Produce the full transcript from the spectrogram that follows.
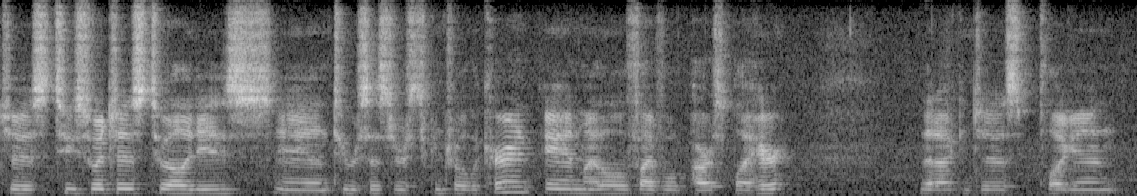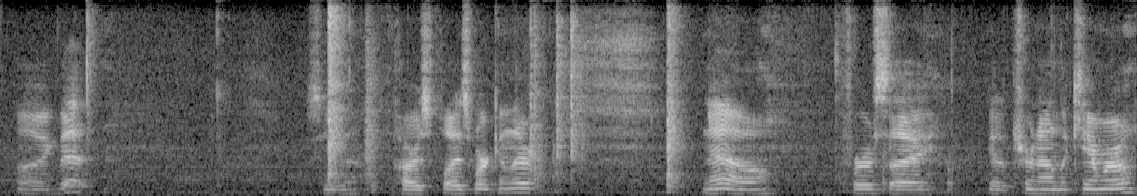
just two switches, two LEDs, and two resistors to control the current, and my little 5 volt power supply here that I can just plug in like that. See the power supply is working there. Now, first I gotta turn on the camera.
